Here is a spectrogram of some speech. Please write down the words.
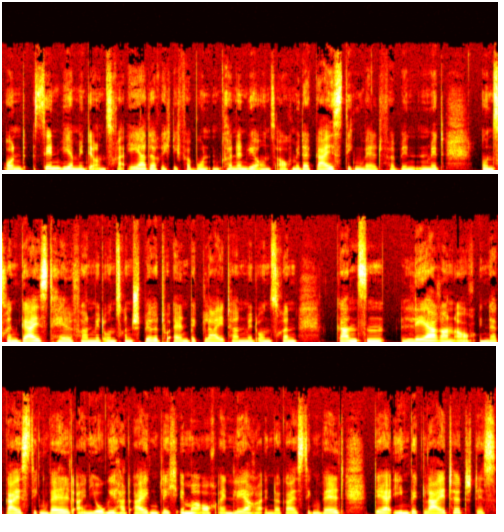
Und sind wir mit unserer Erde richtig verbunden, können wir uns auch mit der geistigen Welt verbinden, mit unseren Geisthelfern, mit unseren spirituellen Begleitern, mit unseren ganzen Lehrern auch in der geistigen Welt. Ein Yogi hat eigentlich immer auch einen Lehrer in der geistigen Welt, der ihn begleitet. Das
